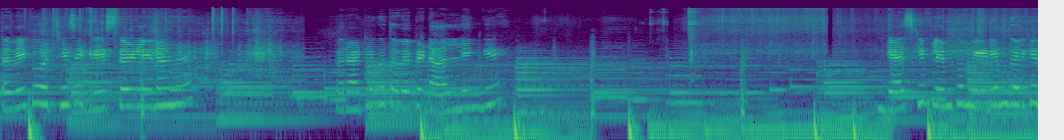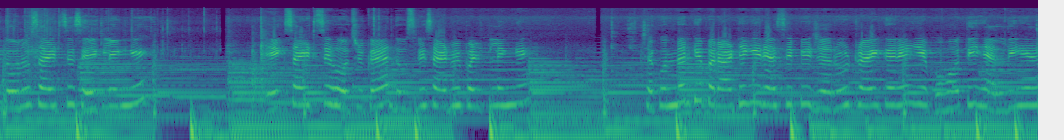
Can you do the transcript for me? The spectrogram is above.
तवे को अच्छे से ग्रेस कर लेना है। पराठे को तवे पे डाल लेंगे। गैस की फ्लेम को मीडियम करके दोनों साइड से सेक लेंगे। एक साइड से हो चुका है, दूसरी साइड भी पलट लेंगे। चकुंदर के पराठे की रेसिपी ज़रूर ट्राई करें, ये बहुत ही हेल्दी है।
